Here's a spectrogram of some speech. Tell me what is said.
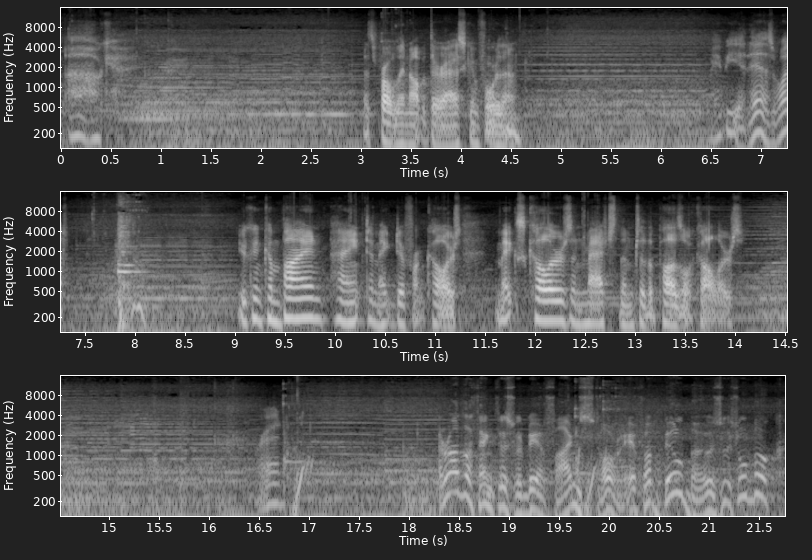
Ah, okay. That's probably not what they're asking for then. Maybe it is. What? You can combine paint to make different colors. Mix colors and match them to the puzzle colors. Red. I rather think this would be a fine story for Bilbo's little book.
